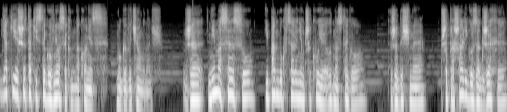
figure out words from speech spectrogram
Jaki jeszcze taki z tego wniosek na koniec mogę wyciągnąć? że nie ma sensu i Pan Bóg wcale nie oczekuje od nas tego, żebyśmy przepraszali Go za grzechy,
